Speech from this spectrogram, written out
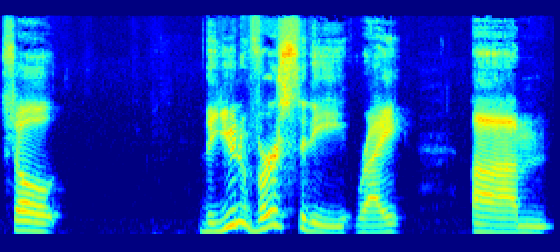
So the university, right? Um,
